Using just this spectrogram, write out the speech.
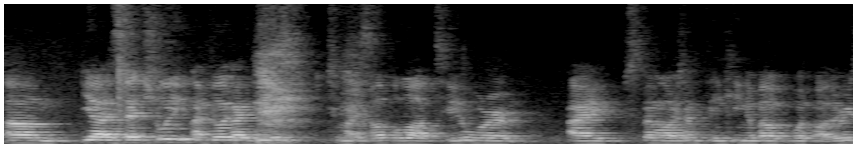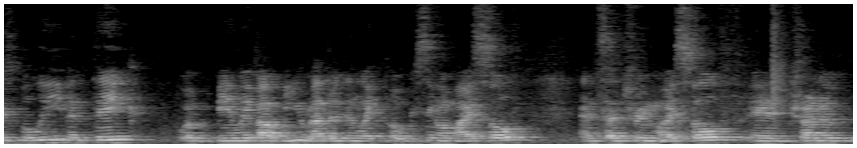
Um, yeah, essentially, I feel like I do this to myself a lot too, where I spend a lot of time thinking about what others believe and think, mainly about me rather than like focusing on myself and centering myself and trying to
